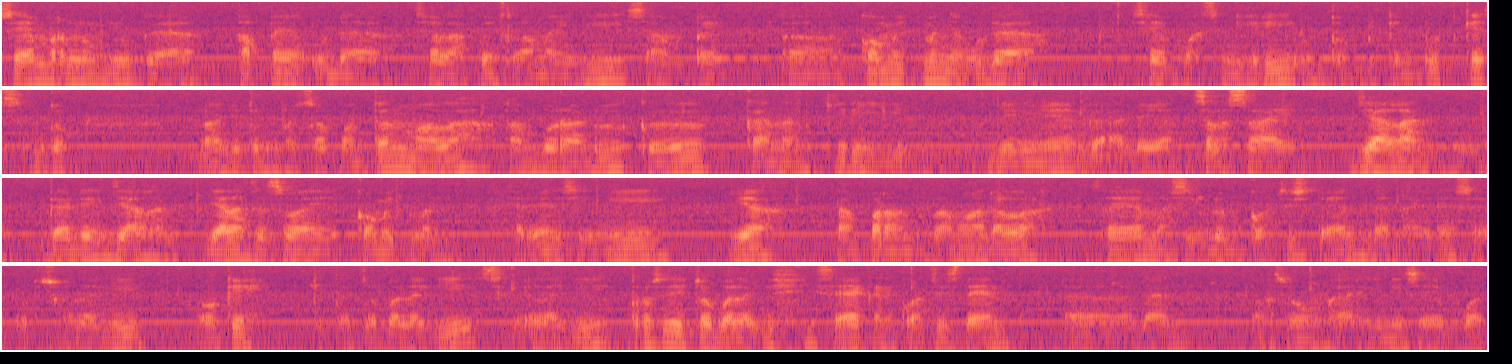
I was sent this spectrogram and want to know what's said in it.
saya merenung juga apa yang udah saya lakuin selama ini sampai uh, komitmen yang udah saya buat sendiri untuk bikin podcast untuk lanjutin baca konten malah amburadul ke kanan kiri gitu. Jadinya nggak ada yang selesai jalan gitu. nggak ada yang jalan jalan sesuai komitmen. Akhirnya di sini ya tamparan pertama adalah saya masih belum konsisten dan akhirnya saya putuskan lagi oke okay, kita coba lagi sekali lagi. Terus saya coba lagi saya akan konsisten uh, dan langsung hari ini saya buat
